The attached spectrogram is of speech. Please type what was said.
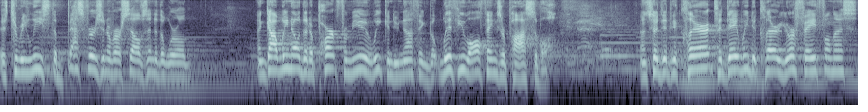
is to release the best version of ourselves into the world. And God, we know that apart from you, we can do nothing, but with you, all things are possible. And so to declare, today we declare your faithfulness,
